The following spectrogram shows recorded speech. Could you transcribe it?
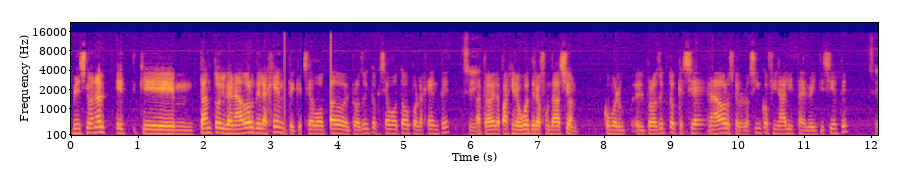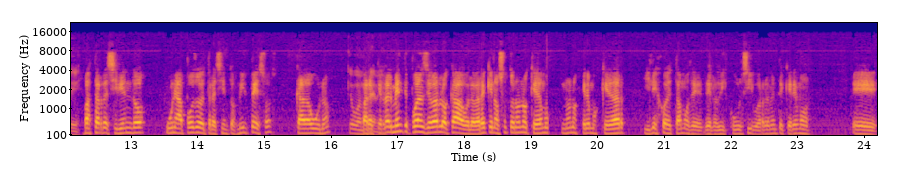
mencionar que, mm, tanto el ganador de la gente que se ha votado, el proyecto que se ha votado por la gente a través de la página web de la Fundación, como el, proyecto que sea ganador sobre los cinco finalistas del 27, va a estar recibiendo un apoyo de 300 mil pesos cada uno para que realmente puedan llevarlo a cabo. La verdad es que nosotros no nos quedamos, no nos queremos quedar y lejos estamos de, de los discursivos. Realmente queremos eh,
